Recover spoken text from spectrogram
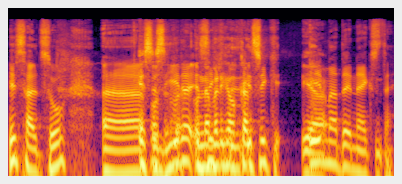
Ist halt so. Äh, ist und jeder und ist, sich, ist sich ja. immer der Nächste.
